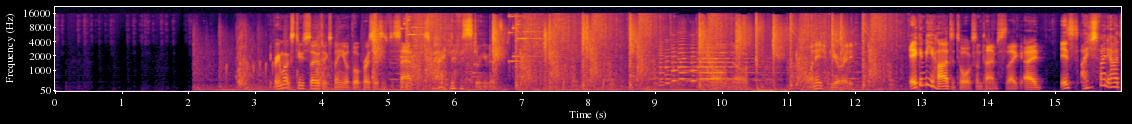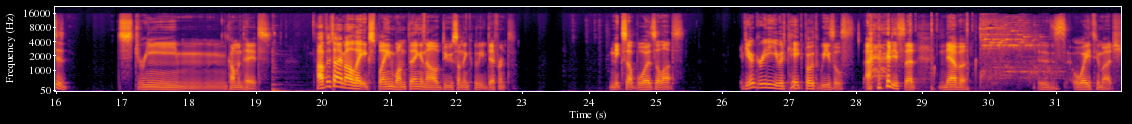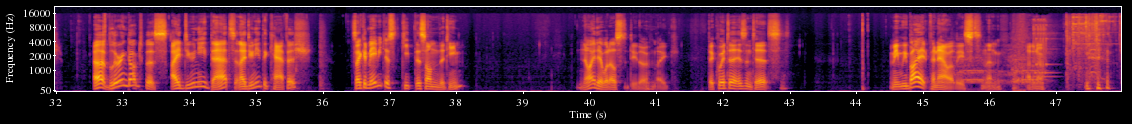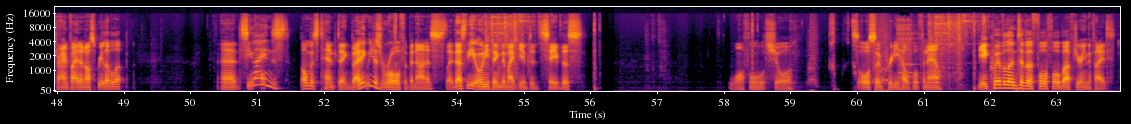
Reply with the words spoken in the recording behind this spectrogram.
Your brain works too slow to explain your thought processes SAP. That's why I never stream it. Oh no. 1 HP already. It can be hard to talk sometimes. Like I it's I just find it hard to stream commentate. Half the time I'll like explain one thing and I'll do something completely different. Mix up words a lot. If you're greedy, you would cake both weasels. I already said never. Is way too much. Uh, Blue Ringed Octopus. I do need that, and I do need the catfish. So I could maybe just keep this on the team. No idea what else to do, though. Like, the Quitter isn't it. I mean, we buy it for now, at least. And then, I don't know. Try and find an Osprey level up. Uh, sea Lion's almost tempting, but I think we just roll for bananas. Like, that's the only thing that might be able to save this. Waffle, sure. It's also pretty helpful for now. The equivalent of a 4-4 buff during the fight.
